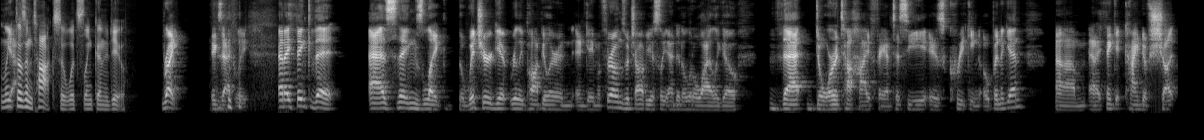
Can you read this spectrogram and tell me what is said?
Link yeah. doesn't talk, so what's Link gonna do? Right. Exactly. and I think that as things like The Witcher get really popular and, and Game of Thrones, which obviously ended a little while ago, that door to high fantasy is creaking open again. Um, and I think it kind of shut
